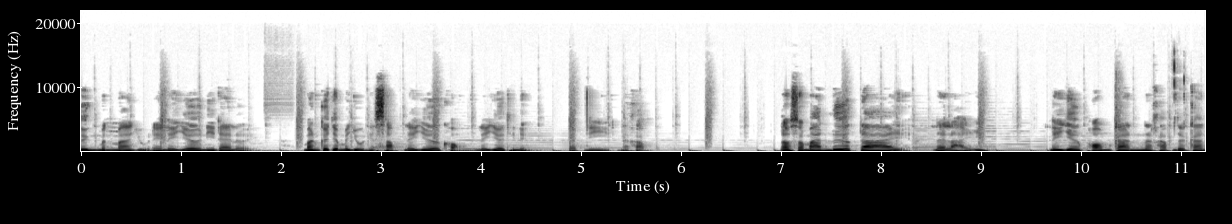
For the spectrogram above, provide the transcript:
ดึงมันมาอยู่ในเลเยอร์นี้ได้เลย มันก็จะมาอยู่ในซับเลเยอร์ของเลเยอร์ที่ 1 แบบนี้นะครับ เราสามารถเลือกได้หลาย ๆ เลเยอร์พร้อมกันนะครับ โดยการ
